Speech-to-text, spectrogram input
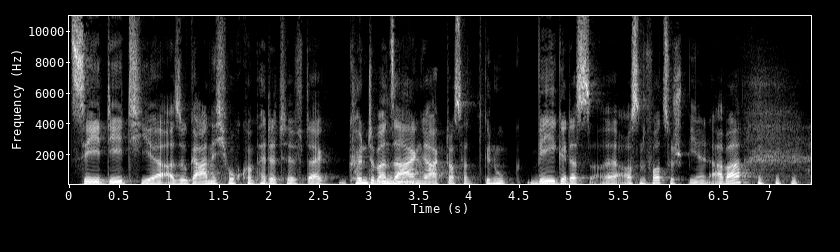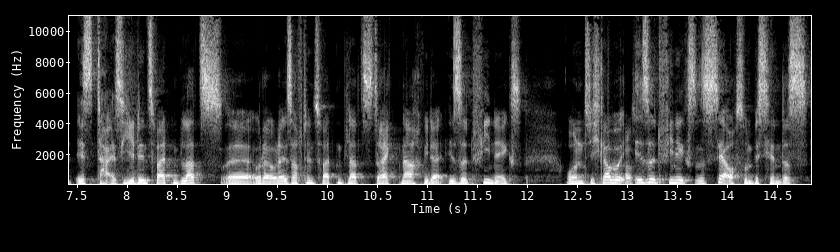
C-D-Tier, also gar nicht hoch competitive. Da könnte man mhm. sagen, Raktos hat genug Wege, das äh, außen vor zu spielen, aber ist, ist hier den zweiten Platz äh, oder, oder ist auf dem zweiten Platz direkt nach wieder Is It Phoenix. Und ich glaube, Krass. Is It Phoenix ist ja auch so ein bisschen das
